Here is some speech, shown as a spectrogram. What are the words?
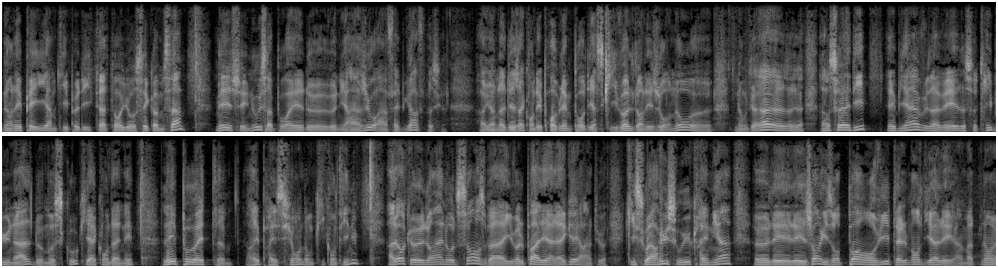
dans les pays un petit peu dictatoriaux, c'est comme ça, mais chez nous ça pourrait devenir un jour, hein, faites gaffe parce que ah, il y en a déjà qui ont des problèmes pour dire ce qu'ils veulent dans les journaux. Euh, donc, euh, alors cela dit, eh bien, vous avez ce tribunal de Moscou qui a condamné les poètes répression, donc qui continue. Alors que dans un autre sens, bah, ils veulent pas aller à la guerre, hein, tu vois. Qu'ils soient russes ou ukrainiens, euh, les, gens, ils ont pas envie tellement d'y aller. Hein. Maintenant,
